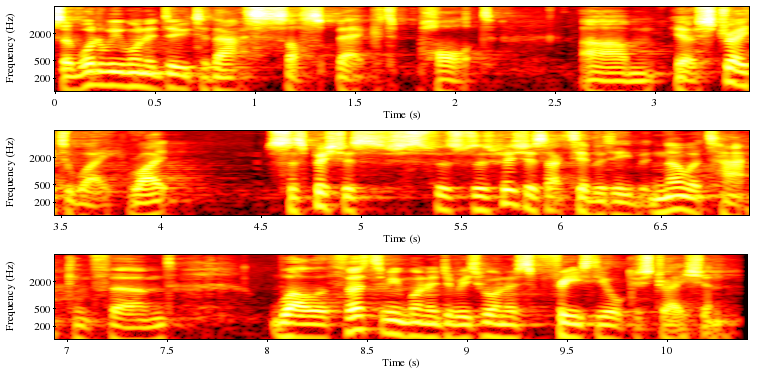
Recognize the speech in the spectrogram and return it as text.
So what do we want to do to that suspect pod? Um, you know, straight away, right? suspicious, suspicious activity, but no attack confirmed. Well, the first thing we want to do is we want to freeze the orchestration.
